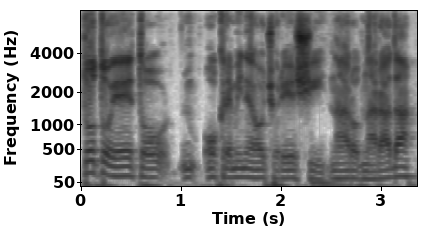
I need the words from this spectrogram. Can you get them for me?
toto je to okrem iného, čo rieši Národná rada.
